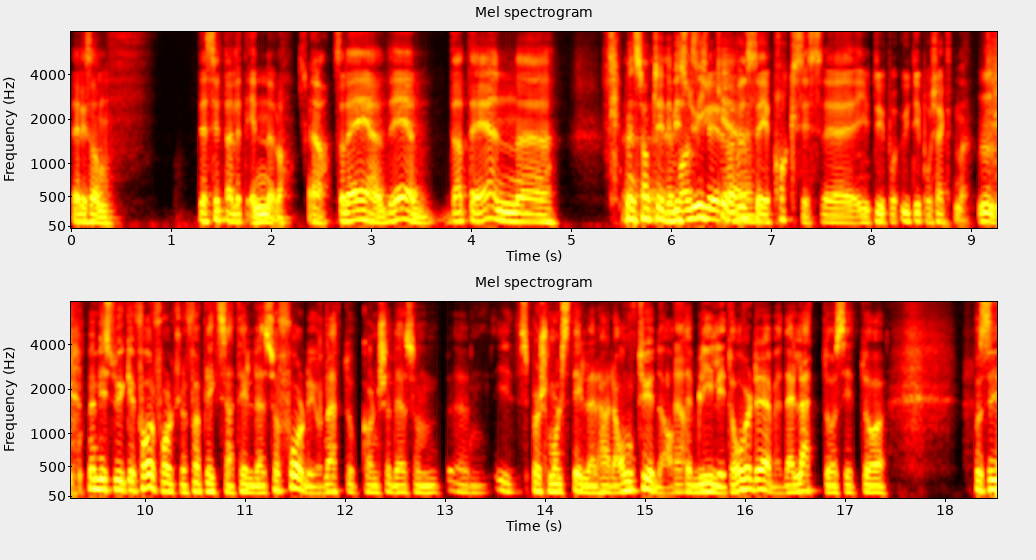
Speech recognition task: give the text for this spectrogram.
det er liksom Det sitter litt inne, da. Ja. Så det er, det er, dette er en eh, Men samtidig, hvis du ikke øvelse i praksis eh, ute i, prosjektene. Mm. Men hvis du ikke får folk til å forplikte seg til det, så får du jo nettopp kanskje det som eh, spørsmålsstiller her antyder, at Ja. det blir litt overdrevet. Det er lett å sitte og si,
